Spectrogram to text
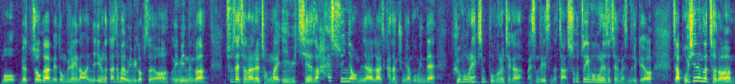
뭐 몇 조가 매도 물량이 나왔니 이런 거 따져봐야 의미가 없어요. 의미 있는 건 추세 전환을 정말 이 위치에서 할 수 있냐 없냐가 가장 중요한 부분인데 그 부분의 핵심 부분은 제가 말씀드리겠습니다. 자, 수급적인 부분에서 제가 말씀드릴게요. 자, 보시는 것처럼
